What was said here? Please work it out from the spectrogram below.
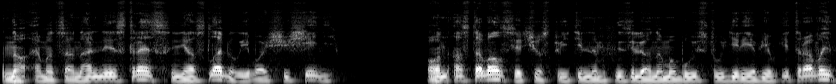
Но эмоциональный стресс не ослабил его ощущений. Он оставался чувствительным к зеленому буйству деревьев и травы,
